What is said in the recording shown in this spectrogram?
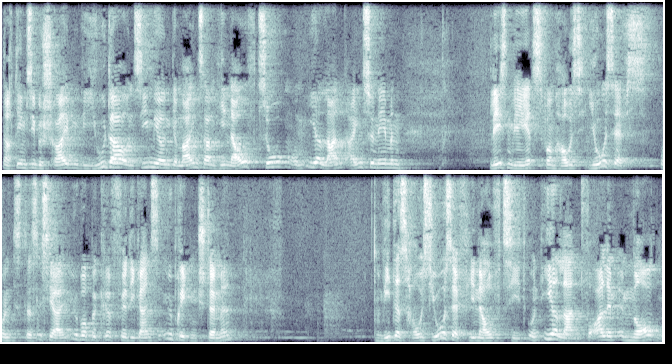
nachdem sie beschreiben, wie Judah und Simeon gemeinsam hinaufzogen, um ihr Land einzunehmen, lesen wir jetzt vom Haus Josefs. Und das ist ja ein Überbegriff für die ganzen übrigen Stämme, wie das Haus Josef hinaufzieht und ihr Land, vor allem im Norden.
